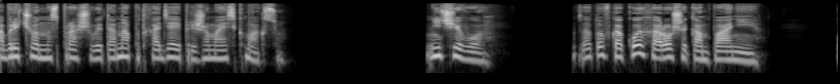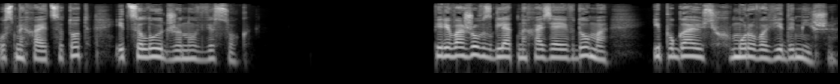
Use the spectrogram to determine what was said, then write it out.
обреченно спрашивает она, подходя и прижимаясь к Максу. «Ничего. Зато в какой хорошей компании!» — усмехается тот и целует жену в висок. Перевожу взгляд на хозяев дома и пугаюсь хмурого вида Миши.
